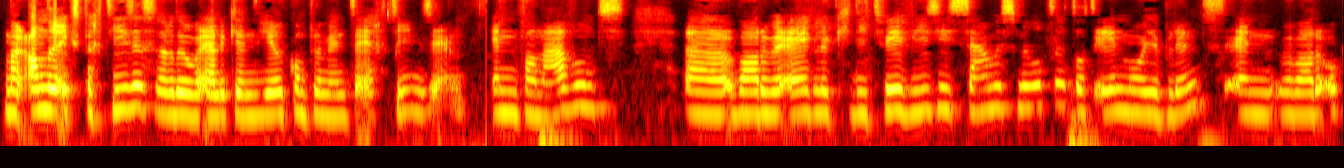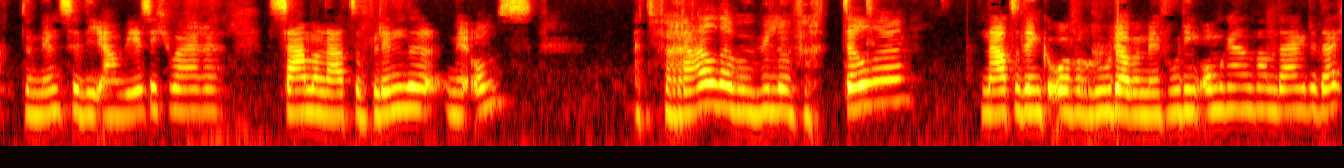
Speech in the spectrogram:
maar andere expertises, waardoor we eigenlijk een heel complementair team zijn. En vanavond uh, wouden we eigenlijk die twee visies samensmelten tot één mooie blind. En we wouden ook de mensen die aanwezig waren samen laten blinden met ons. Het verhaal dat we willen vertellen, na te denken over hoe dat we met voeding omgaan vandaag de dag.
